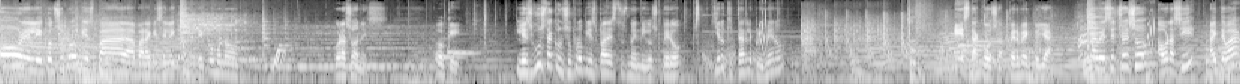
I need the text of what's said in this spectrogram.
¡Órale, con su propia espada! Para que se le quite, ¿cómo no? Corazones. Ok. Les gusta con su propia espada estos mendigos, pero quiero quitarle primero esta cosa. Perfecto, ya. Una vez hecho eso, ahora sí, ahí te va.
